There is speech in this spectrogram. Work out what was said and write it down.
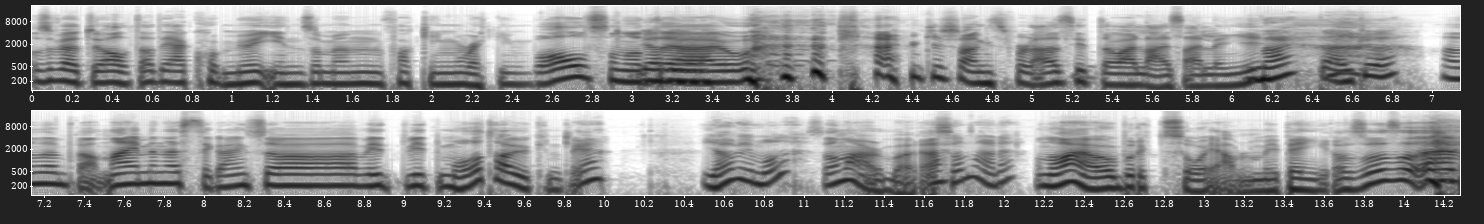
og så vet du jo alltid at jeg kommer jo inn som en fucking wrecking ball, sånn at Ja, det, er jo, det er jo ikke sjans for deg å sitte og være lei seg lenger. Nei, det er jo ikke det. Ja, det er. Nei, men neste gang så Vi, vi må ta ukentlig. Ja, vi må det. Sånn er det bare. Sånn er det. Og nå har jeg jo brukt så jævlig mye penger også, så Jeg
